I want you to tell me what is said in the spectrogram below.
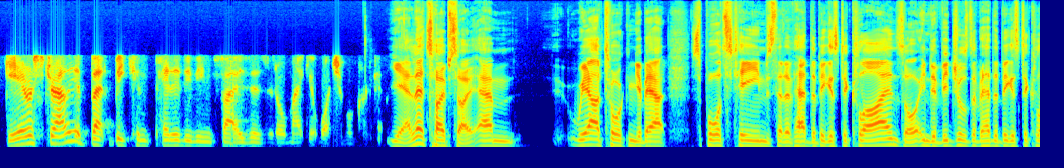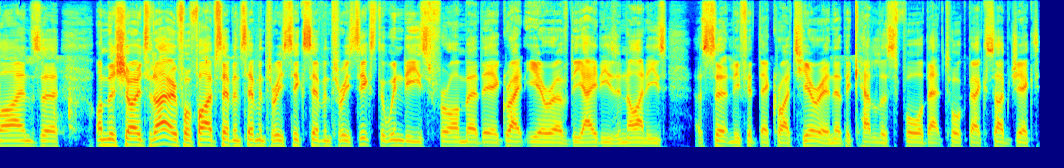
scare Australia, but be competitive in phases that'll make it watchable cricket. Yeah, let's hope so. Um, we are talking about sports teams that have had the biggest declines or individuals that have had the biggest declines uh, on the show today. 0457 736 736. The Windies from uh, their great era of the 80s and 90s uh, certainly fit that criteria and they're the catalyst for that talkback subject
